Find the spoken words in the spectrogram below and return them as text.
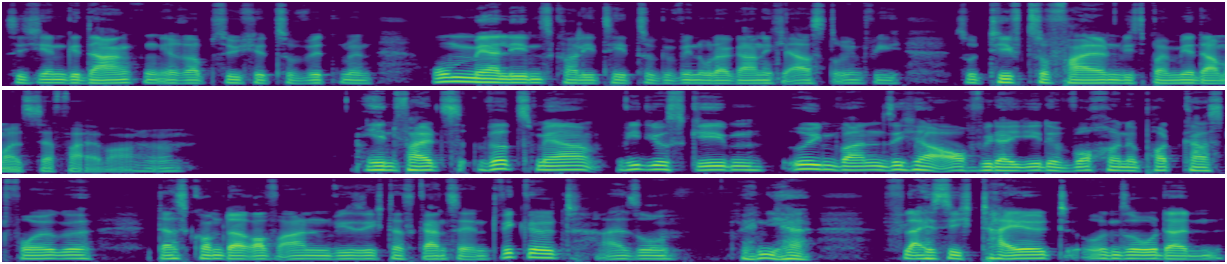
sich ihren Gedanken, ihrer Psyche zu widmen um mehr Lebensqualität zu gewinnen oder gar nicht erst irgendwie so tief zu fallen, wie es bei mir damals der Fall war. Jedenfalls wird's mehr Videos geben, irgendwann sicher auch wieder jede Woche eine Podcast-Folge. Das kommt darauf an, wie sich das Ganze entwickelt. Also, wenn ihr fleißig teilt und so, dann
